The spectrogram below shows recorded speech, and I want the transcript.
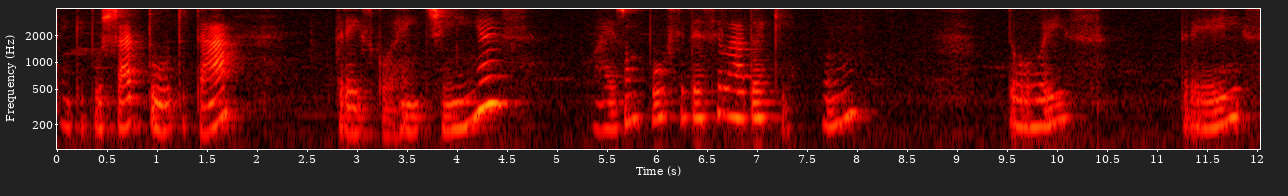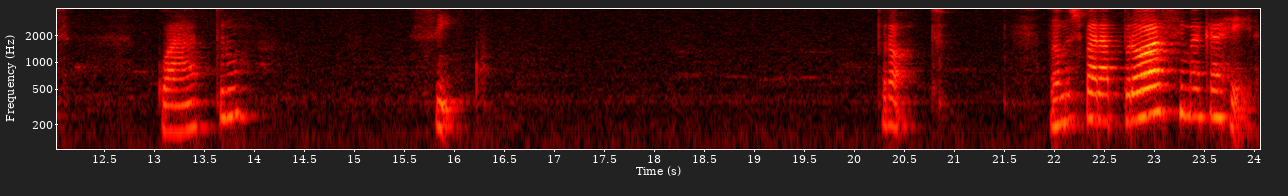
Tem que puxar tudo, tá? Três correntinhas, mais um puff desse lado aqui. Um, dois, três, quatro, cinco. Pronto. Vamos para a próxima carreira.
